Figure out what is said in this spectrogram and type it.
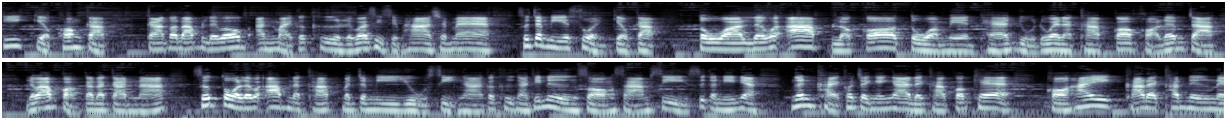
ที่เกี่ยวข้องกับการต้อนรับเลเวลอันใหม่ก็คือเลเวล45 ใช่ไหมซึ่งจะมีส่วนเกี่ยวกับ ตัวเลเวลอัพแล้วก็ตัวเมนแทสอยู่ด้วยนะครับ ก็ขอเริ่มจากเลเวลอัพก่อนกันละกันนะ ซึ่งตัวเลเวลอัพนะครับ มันจะมีอยู่ 4 งานก็คืองานที่ 1 2 3 4 ซึ่งอันนี้เนี่ย เงื่อนไขเข้าใจง่ายๆเลยครับ ก็แค่ขอให้คลาสใดคลาสหนึ่งใน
